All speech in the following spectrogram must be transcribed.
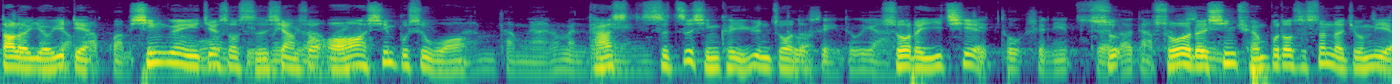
到了有一点，心愿意接受实相，说哦，心不是我，它是自行可以运作的，所有的一切，所所有的心全部都是生了就灭，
